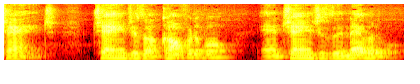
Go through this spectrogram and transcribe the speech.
change. Change is uncomfortable and change is inevitable.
